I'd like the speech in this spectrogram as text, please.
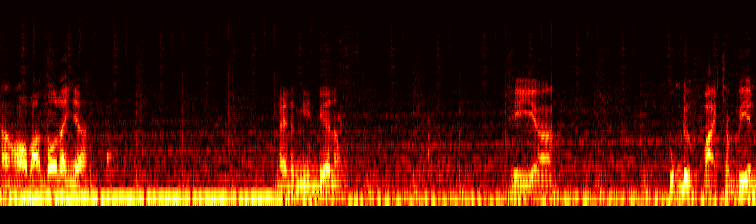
Hàng họ bán tốt anh nhỉ? Ngày được nghìn viên không? Thì à, cũng được vài trăm viên.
